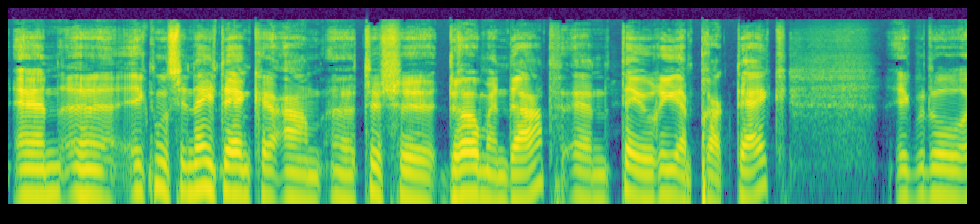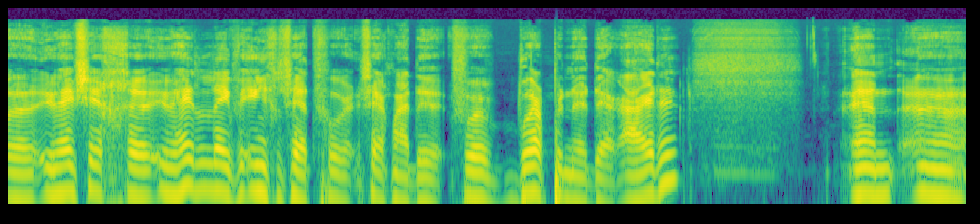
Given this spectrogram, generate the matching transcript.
En uh, ik moest ineens denken aan tussen droom en daad en theorie en praktijk. Ik bedoel, uh, u heeft zich uh, uw hele leven ingezet voor zeg maar de verworpenen der aarde. En uh,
